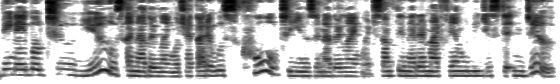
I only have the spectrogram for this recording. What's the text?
being able to use another language. I thought it was cool to use another language, something that in my family we just didn't do.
